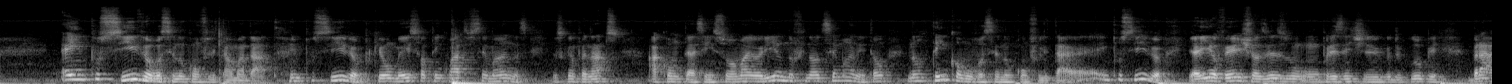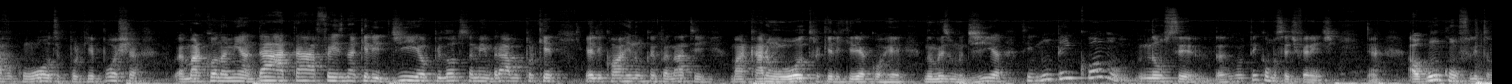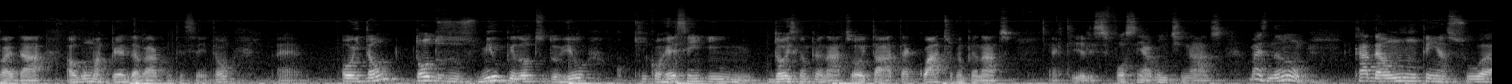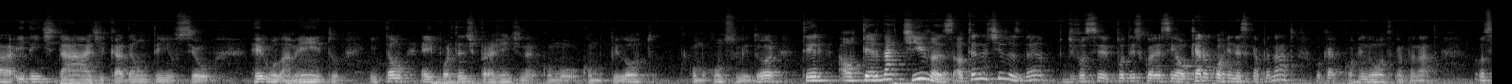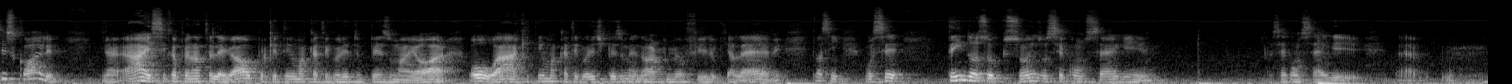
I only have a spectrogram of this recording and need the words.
É impossível você não conflitar uma data. É impossível, porque um mês só tem quatro semanas. E os campeonatos acontecem em sua maioria no final de semana. Então não tem como você não conflitar, é impossível. E aí eu vejo às vezes um, um presidente do, do, clube bravo com outro porque poxa marcou na minha data, fez naquele dia, o piloto também bravo porque ele corre num campeonato e marcaram outro que ele queria correr no mesmo dia. Assim, não tem como não ser, não tem como ser diferente. Né? Algum conflito vai dar, alguma perda vai acontecer. Então é, ou então todos os mil pilotos do Rio que corressem em dois campeonatos, ou tá, até quatro campeonatos, é, que eles fossem aglutinados. Mas não, cada um tem a sua identidade, cada um tem o seu regulamento. Então é importante para a gente, né, como, como piloto, como consumidor, ter alternativas, alternativas, né, de você poder escolher assim, eu quero correr nesse campeonato, ou quero correr no outro campeonato. Você escolhe. É, ah, esse campeonato é legal porque tem uma categoria de peso maior, ou ah, que tem uma categoria de peso menor para o meu filho, que é leve. Então, assim, você tendo as opções, você consegue, você consegue é,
